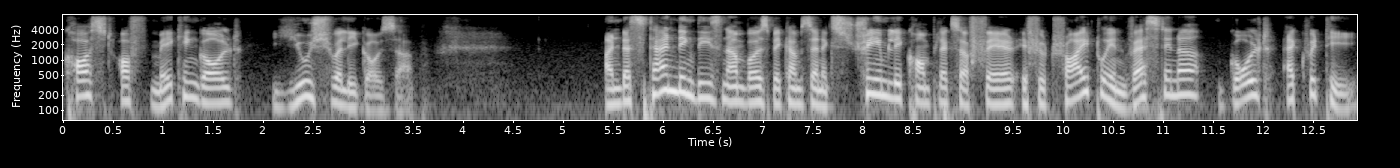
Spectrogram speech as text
cost of making gold usually goes up understanding these numbers becomes an extremely complex affair if you try to invest in a gold equity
